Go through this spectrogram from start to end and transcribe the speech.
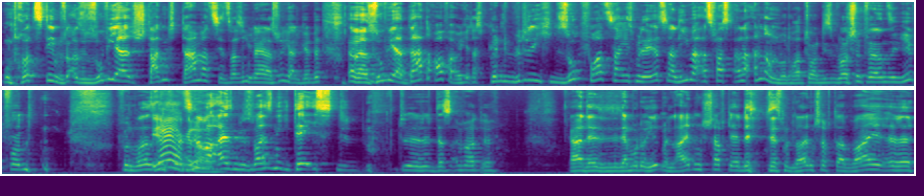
und trotzdem, also so wie er stand damals, jetzt weiß ich nicht, wie lange er das durchhalten könnte, aber so wie er da drauf habe ich gedacht, könnte, würde ich sofort sagen, ist mir der Elstner lieber als fast alle anderen Moderatoren, die es im deutschen Fernsehen gibt, von, von, weiß ja, nicht, von ja, genau. Silbereisen bis weiß nicht, der ist, das ist einfach, ja, der, der moderiert mit Leidenschaft, der, der ist mit Leidenschaft dabei. Äh,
